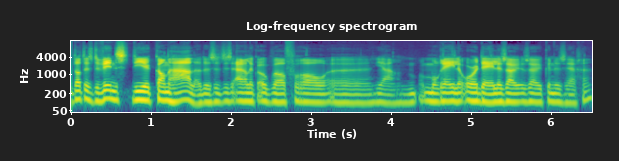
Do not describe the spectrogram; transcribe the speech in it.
dat is de winst die je kan halen. Dus het is eigenlijk ook wel vooral ja, morele oordelen, zou je, zou je kunnen zeggen.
